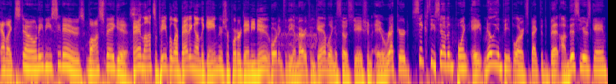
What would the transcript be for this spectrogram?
Alex Stone, ABC News, Las Vegas. And lots of people are betting on the game. Here's reporter Danny New. According to the American Gambling Association, a record 67.8 million people are expected to bet on this year's game,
